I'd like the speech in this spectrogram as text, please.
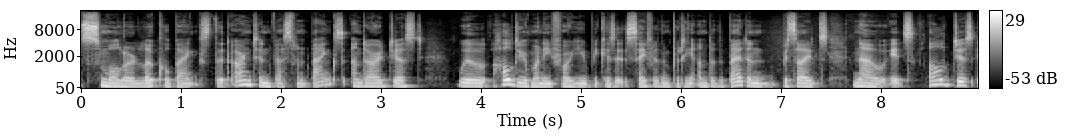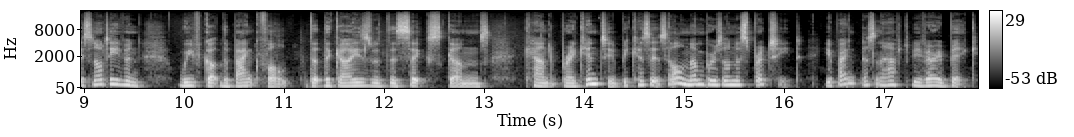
smaller local banks that aren't investment banks and are just will hold your money for you because it's safer than putting it under the bed. And besides, now it's all just, it's not even we've got the bank vault that the guys with the six guns can't break into because it's all numbers on a spreadsheet. Your bank doesn't have to be very big.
